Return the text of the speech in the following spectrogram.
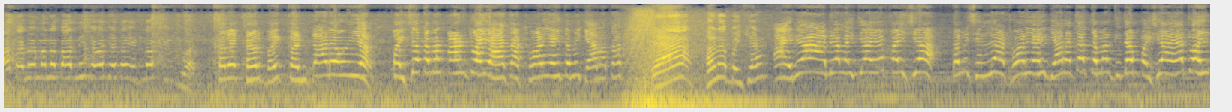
આ તમે મને બહાર નહીં જવા દેતા એટલો પી જવા ખરેખર ભાઈ કંટાળ્યો હું યાર. પૈસા તમારે તો અહીં હાથ અઠવાડિયે અહીં તમે ક્યાં હતા હે હના પૈસા? આર્યા આને લઈ જાય એ પૈસા. તમે છેલ્લે અઠવાડિયે અહીં ગયા હતા તમારે કીધા પૈસા આયા તો અહીં.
